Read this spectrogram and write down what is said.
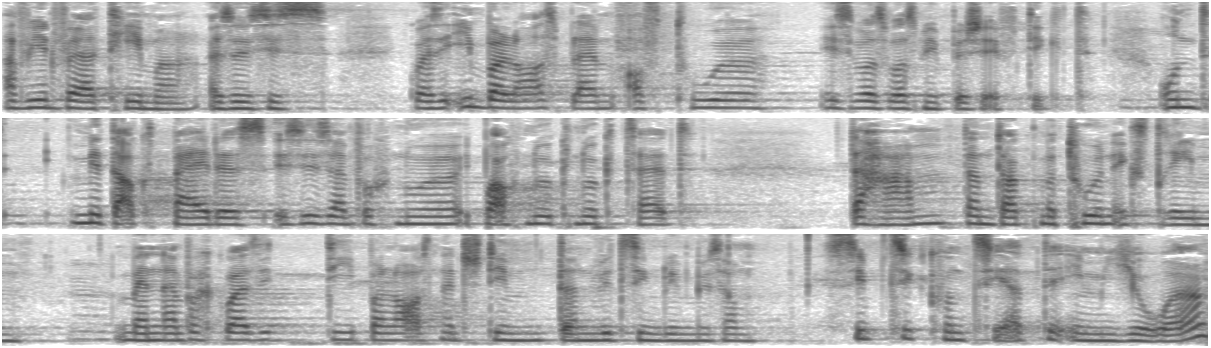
auf jeden Fall ein Thema. Also es ist quasi im Balance bleiben auf Tour ist was, was mich beschäftigt. Und mir taugt beides. Es ist einfach nur, ich brauche nur genug Zeit daheim, dann taugt mir Touren extrem. Wenn einfach quasi die Balance nicht stimmt, dann wird es irgendwie mühsam. 70 Konzerte im Jahr.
